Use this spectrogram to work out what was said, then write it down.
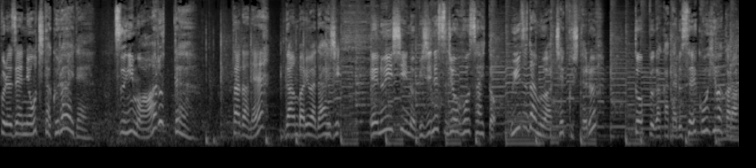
プレゼンに落ちたくらいで。次もあるって。ただね頑張りは大事。NEC のビジネス情報サイト「ウィズダムはチェックしてる？トップが語る成功秘話から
